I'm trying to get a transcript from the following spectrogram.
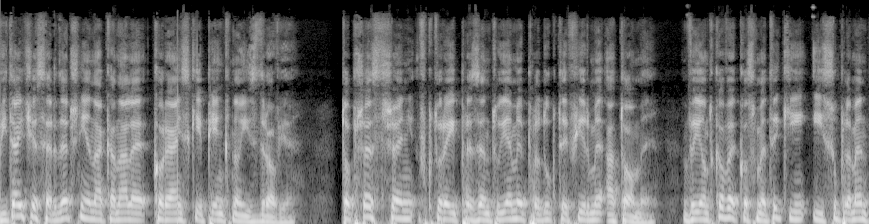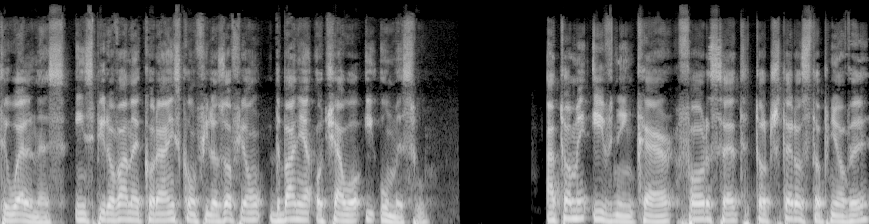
Witajcie serdecznie na kanale Koreańskie Piękno i Zdrowie. To przestrzeń, w której prezentujemy produkty firmy Atomy. Wyjątkowe kosmetyki i suplementy wellness, inspirowane koreańską filozofią dbania o ciało i umysł. Atomy Evening Care 4 Set to czterostopniowy,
